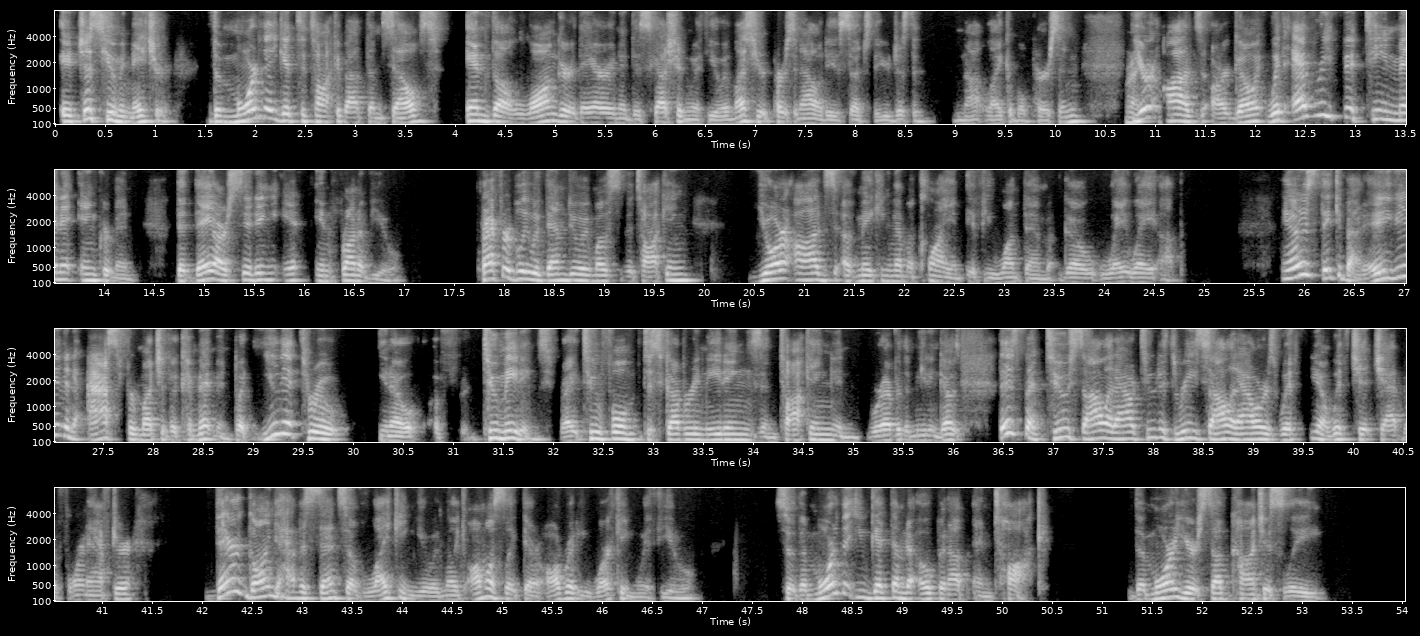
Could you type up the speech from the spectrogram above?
it's just human nature the more they get to talk about themselves and the longer they are in a discussion with you unless your personality is such that you're just a not likable person, right. your odds are going with every 15 minute increment that they are sitting in, in front of you, preferably with them doing most of the talking, your odds of making them a client, if you want them, go way, way up. You know, just think about it. You didn't even ask for much of a commitment, but you get through you know two meetings right? Two full discovery meetings and talking and wherever the meeting goes. They spent two solid hour two to three solid hours with you know with chit chat before and after. They're going to have a sense of liking you and like almost like they're already working with you. So the more that you get them to open up and talk the more you're subconsciously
